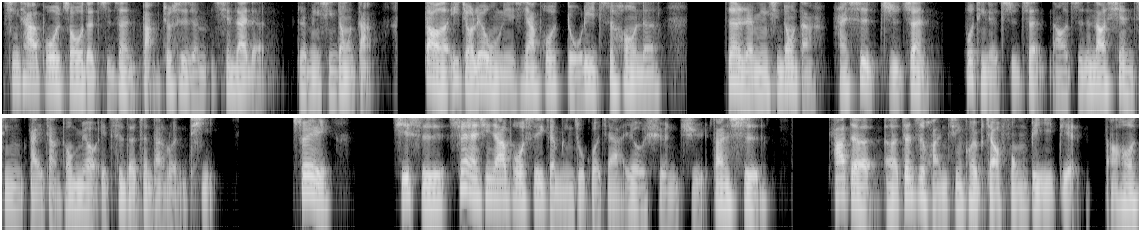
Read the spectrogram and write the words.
新加坡州的执政党就是人现在的人民行动党。到了一九六五年新加坡独立之后呢，这人民行动党还是执政，不停的执政，然后执政到现今来讲都没有一次的政党轮替，所以。其实，虽然新加坡是一个民主国家，也有选举，但是它的呃政治环境会比较封闭一点。然后，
